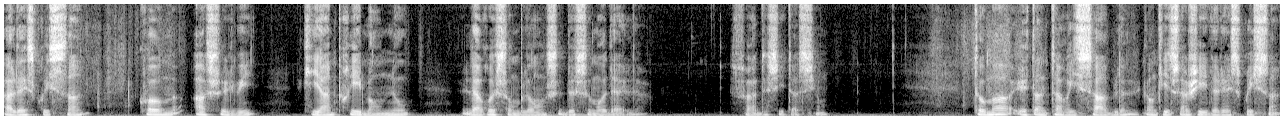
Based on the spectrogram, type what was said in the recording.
à l'Esprit Saint comme à celui qui imprime en nous la ressemblance de ce modèle. Thomas est intarissable quand il s'agit de l'Esprit Saint.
